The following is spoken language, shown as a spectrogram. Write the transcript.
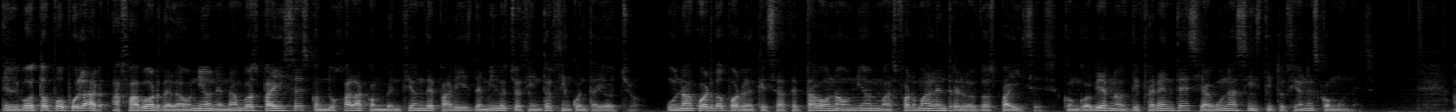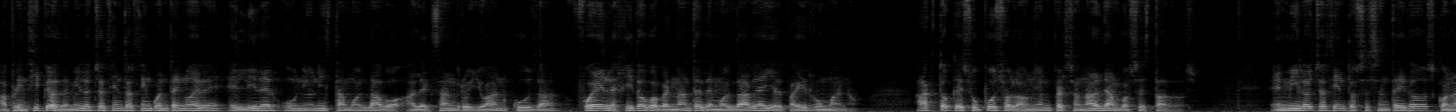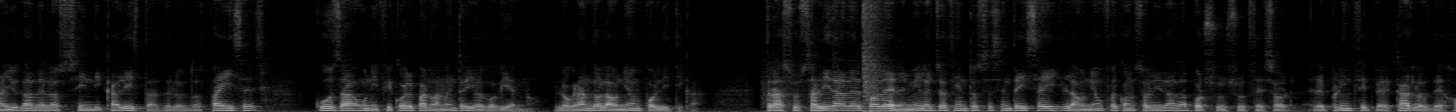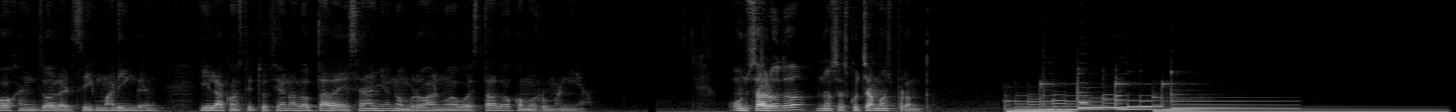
El voto popular a favor de la unión en ambos países condujo a la Convención de París de 1858, un acuerdo por el que se aceptaba una unión más formal entre los dos países, con gobiernos diferentes y algunas instituciones comunes. A principios de 1859, el líder unionista moldavo Alexandru Ioan Cuza fue elegido gobernante de Moldavia y el país rumano, acto que supuso la unión personal de ambos estados. En 1862, con la ayuda de los sindicalistas de los dos países, Cusa unificó el Parlamento y el gobierno, logrando la unión política. Tras su salida del poder en 1866, la unión fue consolidada por su sucesor, el príncipe Carlos de Hohenzollern-Sigmaringen, y la constitución adoptada ese año nombró al nuevo estado como Rumanía. Un saludo, nos escuchamos pronto.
